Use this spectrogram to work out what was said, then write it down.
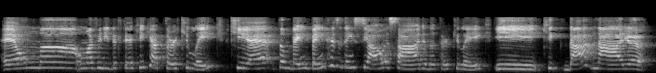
é uma, uma avenida que tem aqui, que é a Turkey Lake, que é também bem residencial essa área da Turkey Lake e que dá na área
